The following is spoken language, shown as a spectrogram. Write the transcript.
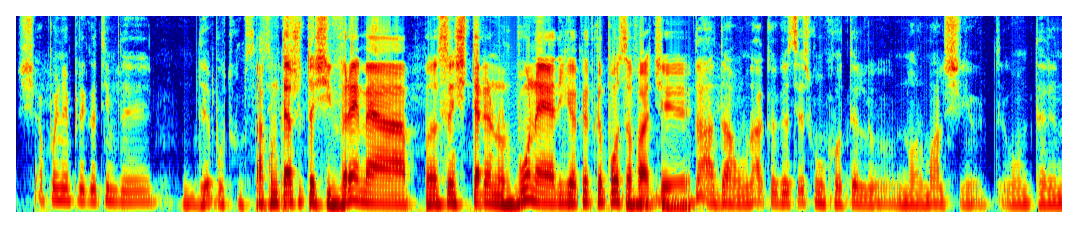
și apoi ne pregătim de debut, cum să Acum zic te așa. ajută și vremea, sunt și terenuri bune, adică cred că poți să faci... Da, da, un- dacă găsesc un hotel normal și un teren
